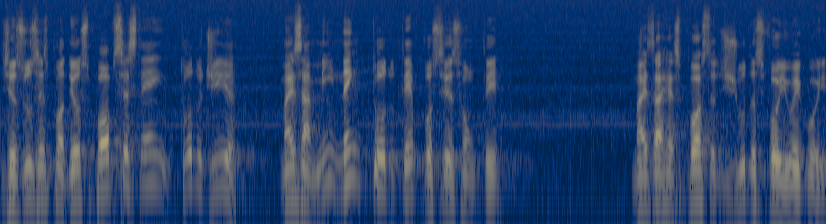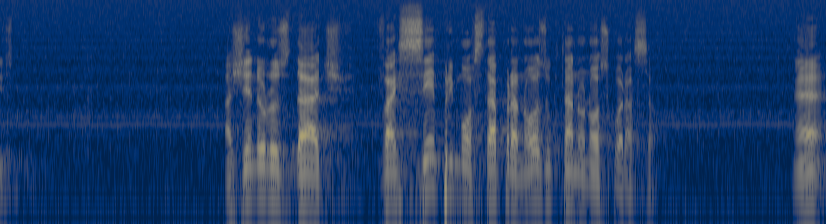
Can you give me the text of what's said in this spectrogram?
Jesus respondeu: Os pobres vocês têm todo dia, mas a mim nem todo tempo vocês vão ter. Mas a resposta de Judas foi o egoísmo. A generosidade vai sempre mostrar para nós o que está no nosso coração. Né?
